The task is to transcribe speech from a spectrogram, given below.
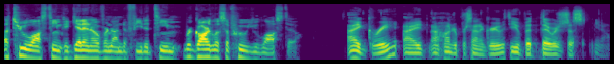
a two loss team could get in over an undefeated team, regardless of who you lost to. I agree. I 100% agree with you, but there was just, you know,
